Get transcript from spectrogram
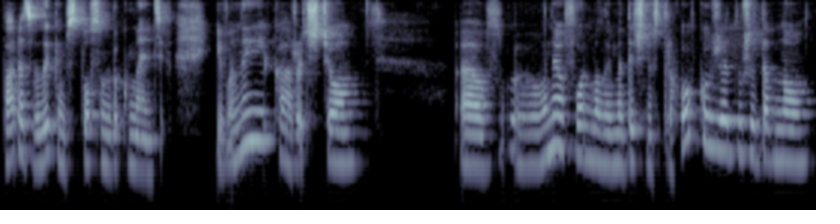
пара з великим стосом документів. І вони кажуть, що е, вони оформили медичну страховку вже дуже давно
